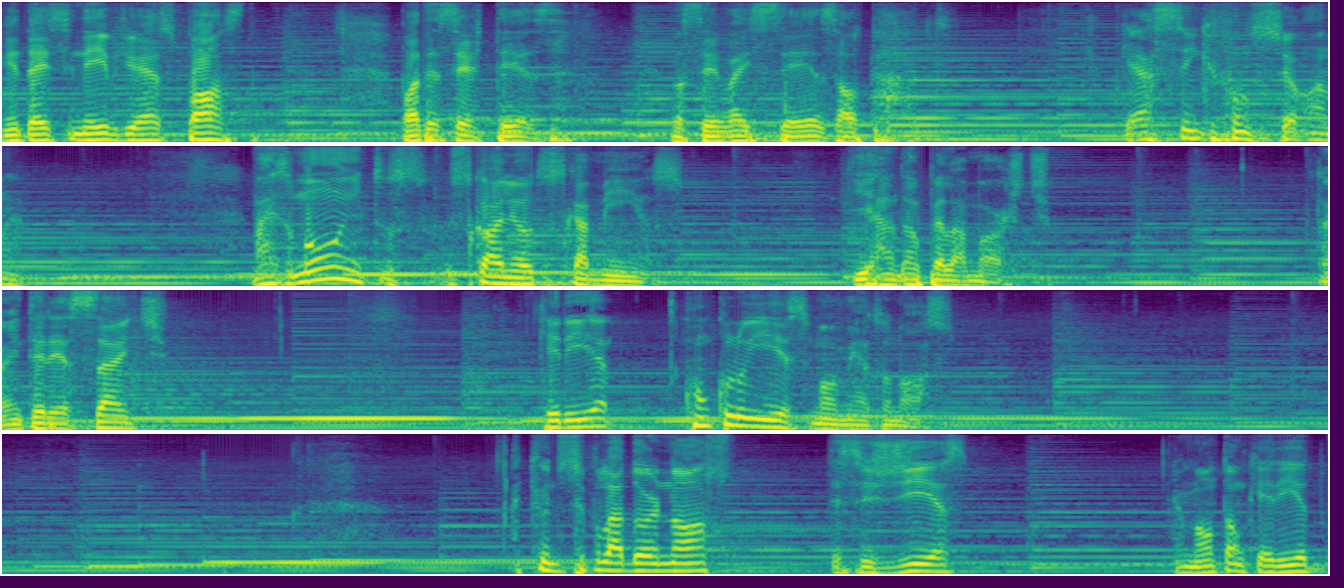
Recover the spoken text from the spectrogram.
em dar esse nível de resposta, pode ter certeza, você vai ser exaltado. Que é assim que funciona. Mas muitos escolhem outros caminhos e andam pela morte. Então é interessante. Queria concluir esse momento nosso. Aqui um discipulador nosso, desses dias, irmão tão querido,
